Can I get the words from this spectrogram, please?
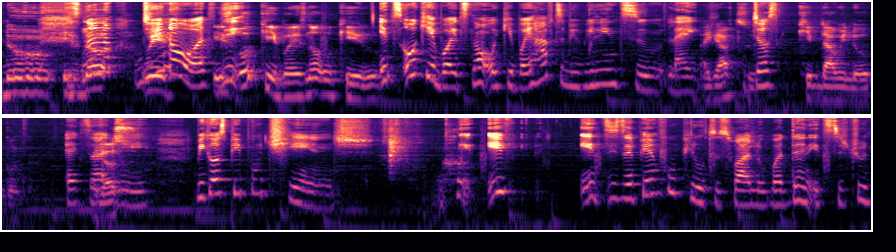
no, it's No, not. no, do you know what? It's The- okay, but it's not okay. it's okay, but it's not okay. But you have to be willing to like, like you have to just keep that window open. exactly because people change. If it is a painful pill to swallow, but then it's the truth.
